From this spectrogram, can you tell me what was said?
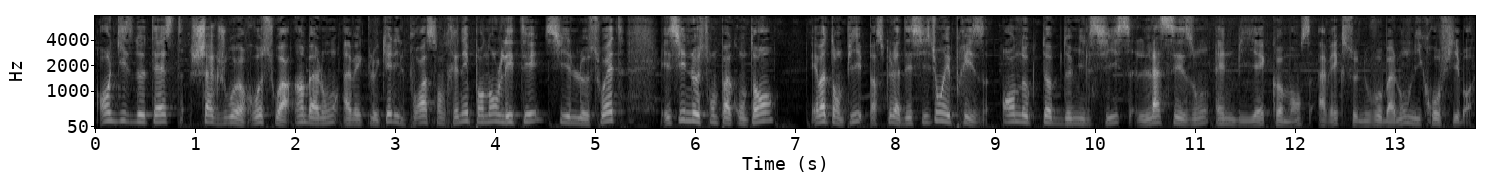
En guise de test, chaque joueur reçoit un ballon avec lequel il pourra s'entraîner pendant l'été s'il le souhaite, et s'ils ne sont pas contents, eh bah tant pis, parce que la décision est prise. En octobre 2006, la saison NBA commence avec ce nouveau ballon microfibre.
